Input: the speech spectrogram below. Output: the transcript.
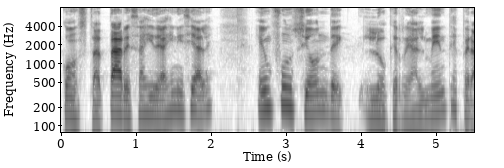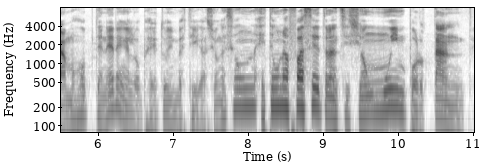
constatar esas ideas iniciales en función de lo que realmente esperamos obtener en el objeto de investigación. esta es una fase de transición muy importante.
